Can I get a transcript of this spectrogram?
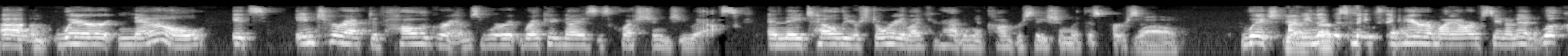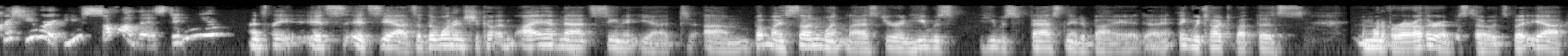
Um, where now it's interactive holograms where it recognizes questions you ask and they tell your story like you're having a conversation with this person. wow. Which I mean, that just makes the hair on my arm stand on end. Well, Chris, you were you saw this, didn't you? It's it's yeah, it's at the one in Chicago. I have not seen it yet, um, but my son went last year and he was he was fascinated by it. I think we talked about this in one of our other episodes, but yeah,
